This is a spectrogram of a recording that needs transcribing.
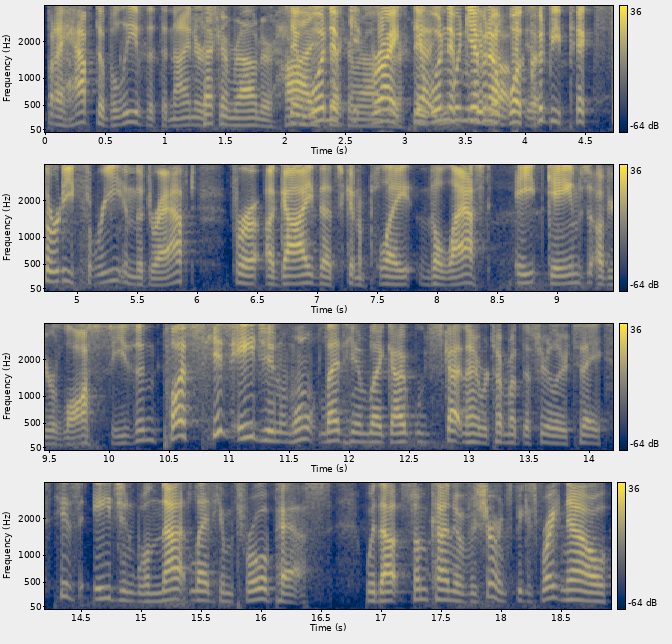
but I have to believe that the Niners Second rounder, they wouldn't have rounder. right. They Yeah, wouldn't have wouldn't given up up, what yeah. could be picked 33 in the draft for a guy that's going to play the last eight games of your lost season. Plus, his agent won't let him. Like I, Scott and I were talking about this earlier today. His agent will not let him throw a pass without some kind of assurance. Because right now,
